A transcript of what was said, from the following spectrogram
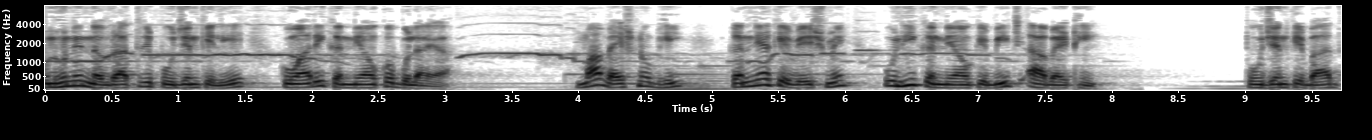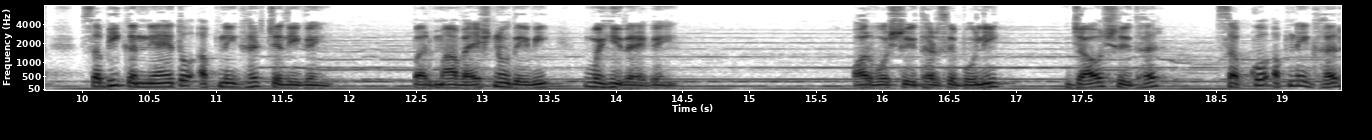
उन्होंने नवरात्रि पूजन के लिए कुंवारी कन्याओं को बुलाया। माँ वैष्णो भी कन्या के वेश में उन्हीं कन्याओं के बीच आ बैठी। पूजन के बाद सभी कन्याएँ तो अपने घर चली गईं, पर माँ वैष्णो देवी वहीं रह गईं। और वो श्रीधर से बोली, जाओ श्रीधर, सबको अपने घर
